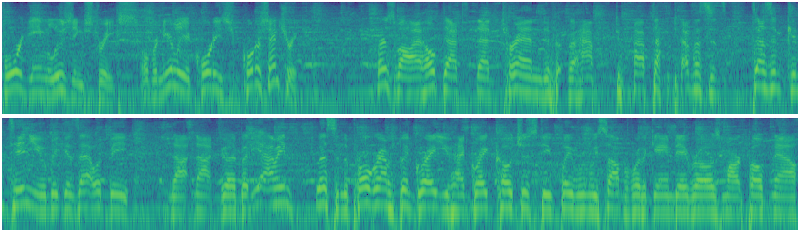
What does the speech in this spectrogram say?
four game losing streaks over nearly a quarter, quarter century. First of all, I hope that that trend of half halftime deficits doesn't continue because that would be not not good. But yeah, I mean, listen, the program's been great. You've had great coaches, Steve Cleveland, we saw before the game, Dave Rose, Mark Pope now,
